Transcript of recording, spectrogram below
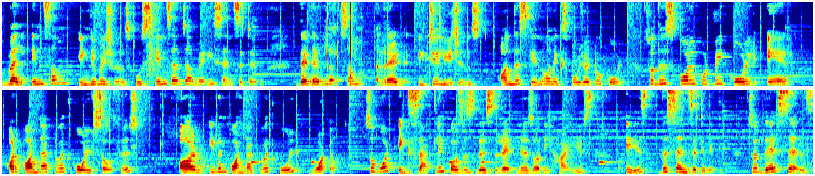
Well, in some individuals whose skin cells are very sensitive, they develop some red itchy lesions on the skin on exposure to cold. So, this cold could be cold air or contact with cold surface or even contact with cold water. So, what exactly causes this redness or the hives is the sensitivity. So, their cells,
